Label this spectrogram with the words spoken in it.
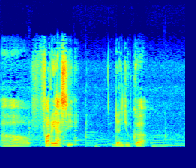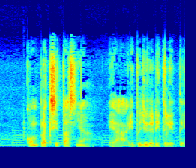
uh, variasi dan juga kompleksitasnya. Ya itu juga diteliti.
